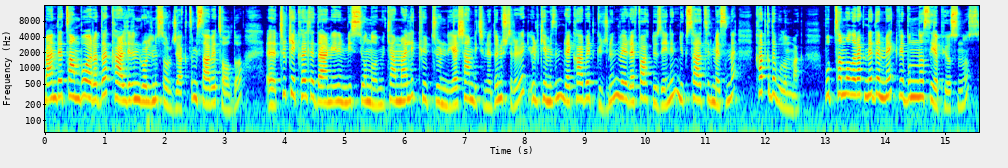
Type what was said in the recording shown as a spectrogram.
Ben de tam bu arada Kalder'in rolünü soracaktım. İsabet oldu. Ee, Türkiye Kalite Derneği'nin misyonu mükemmellik kültürünü yaşam biçimine dönüştürerek ülkemizin rekabet gücünün ve refah düzeyinin yükseltilmesine katkıda bulunmak. Bu tam olarak ne demek ve bunu nasıl yapıyorsunuz?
